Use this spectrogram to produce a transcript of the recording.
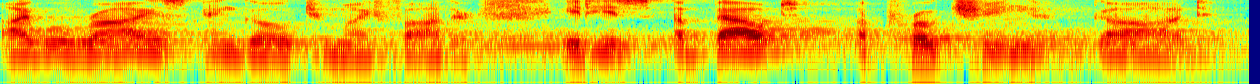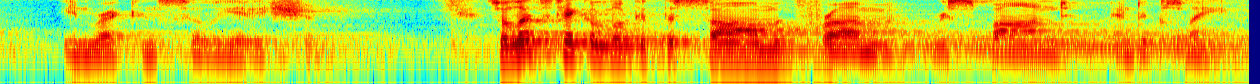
I will rise and go to my Father. It is about approaching God in reconciliation. So let's take a look at the psalm from Respond and Acclaim.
